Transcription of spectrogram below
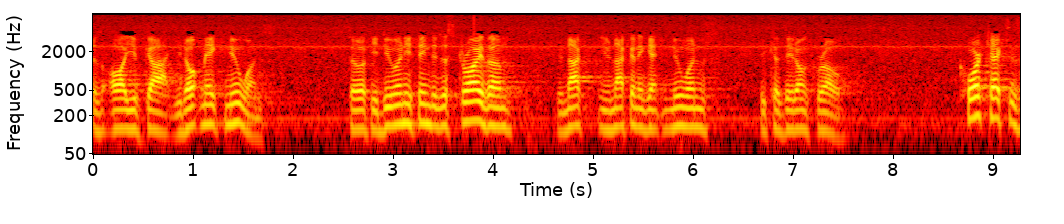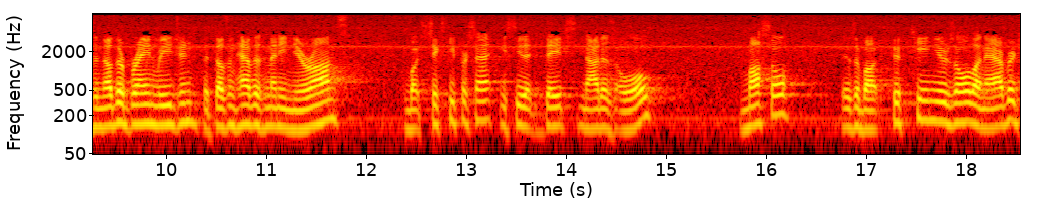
is all you've got. You don't make new ones. So if you do anything to destroy them, you're not, you're not going to get new ones because they don't grow. Cortex is another brain region that doesn't have as many neurons, about 60%. You see that date's not as old. Muscle is about 15 years old on average.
